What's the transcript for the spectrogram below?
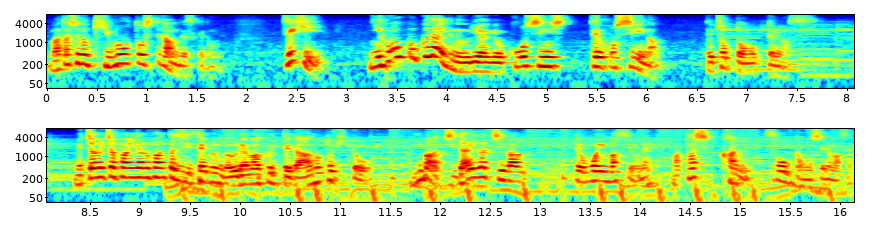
私の希望としてなんですけども、ぜひ、日本国内での売り上げを更新してほしいなってちょっと思っております。めちゃめちゃファイナルファンタジー7が売れまくってて、あの時と、今時代が違うって思いますよね。まあ確かにそうかもしれません。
